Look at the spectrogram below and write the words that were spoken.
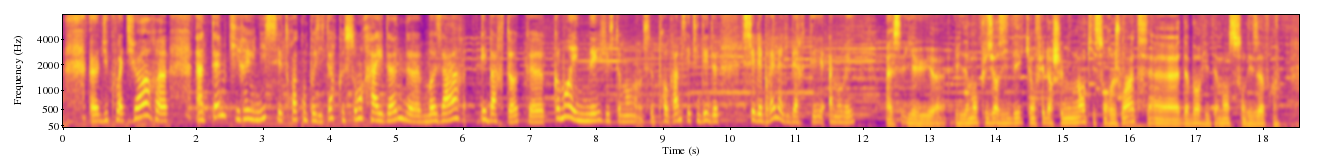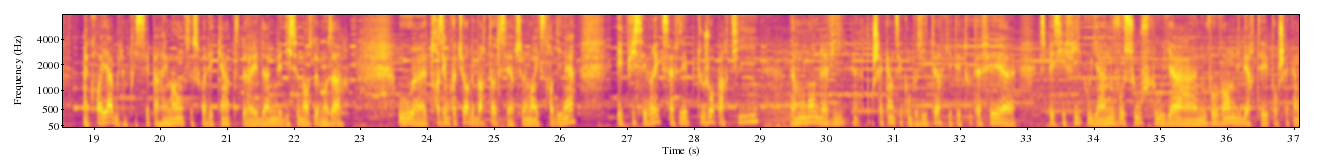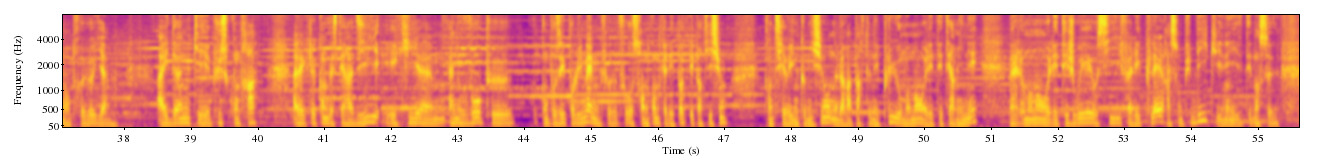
du quatuor. Un thème qui réunit ces trois compositeurs que sont Haydn, Mozart et Bartok. Comment est né justement ce programme, idée de célébrer la liberté à il y a eu euh, évidemment plusieurs idées qui ont fait leur cheminement, qui sont rejointes. Euh, d'abord, évidemment, ce sont des œuvres incroyables, prises séparément, que ce soit les quintes de Haydn, les dissonances de Mozart, ou euh, troisième quatuor de Bartok, c'est absolument extraordinaire. Et puis c'est vrai que ça faisait toujours partie d'un moment de la vie pour chacun de ces compositeurs qui était tout à fait spécifique, où il y a un nouveau souffle, où il y a un nouveau vent de liberté pour chacun d'entre eux. Il y a Haydn qui est plus contrat avec le comte d'Esterhazy et qui euh, à nouveau peut composer pour lui-même. Il faut, se rendre compte qu'à l'époque, les partitions, quand il y avait une commission, ne leur appartenaient plus au moment où elle était terminée. Ben, le moment où elle était jouée aussi, il fallait plaire à son public. Il était dans ce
